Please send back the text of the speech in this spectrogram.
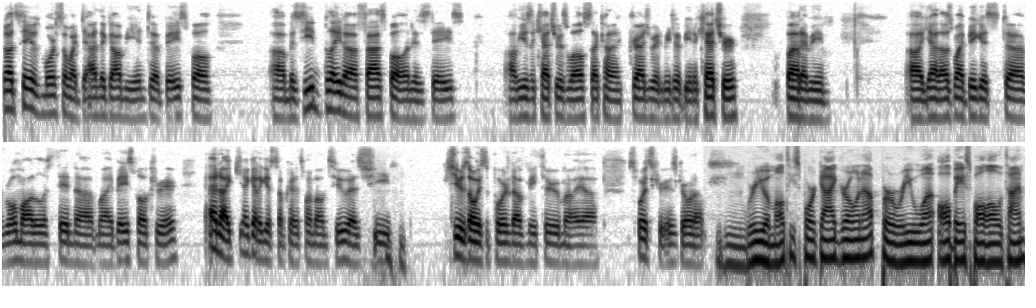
I'd say it was more so my dad that got me into baseball, um, as he'd played uh, fastball in his days. Um, he was a catcher as well, so that kind of graduated me to being a catcher. But I mean, uh, yeah, that was my biggest uh, role model within uh, my baseball career. And I, I got to give some credit to my mom too, as she she was always supportive of me through my uh, sports careers growing up. Mm-hmm. Were you a multi-sport guy growing up, or were you all baseball all the time?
